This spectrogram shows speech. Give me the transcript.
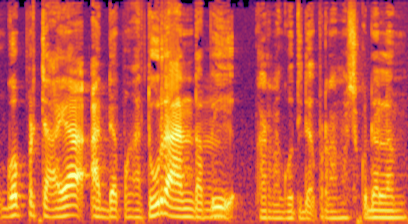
gue percaya ada pengaturan tapi karena gue tidak pernah masuk ke dalam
